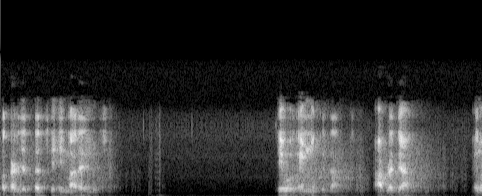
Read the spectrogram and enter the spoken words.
પકડ જતર છે એમાં રહેલું છે. એવો એમનો સિદ્ધાંત છે. આપણે ત્યાં એનો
